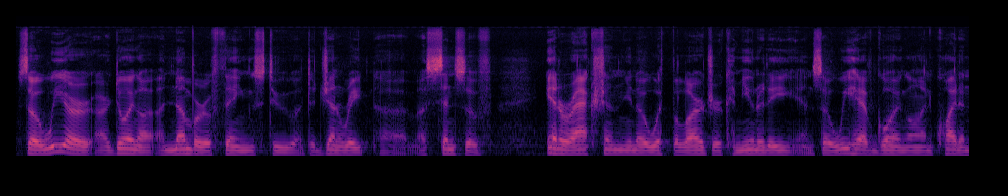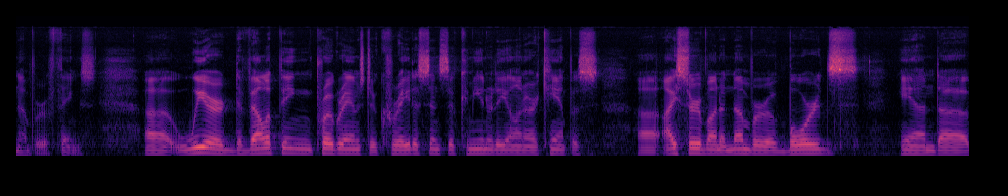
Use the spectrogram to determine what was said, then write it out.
So we are, are doing a, a number of things to, uh, to generate uh, a sense of interaction, you know, with the larger community. And so we have going on quite a number of things. Uh, we are developing programs to create a sense of community on our campus. Uh, I serve on a number of boards, and uh,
